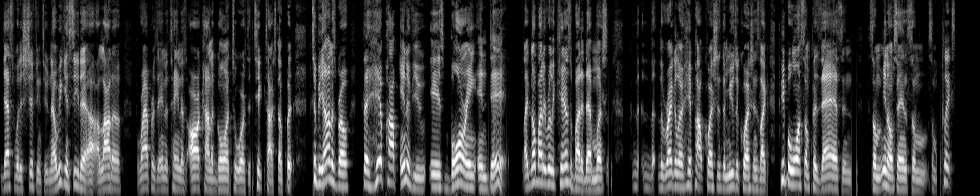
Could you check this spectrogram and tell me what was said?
that's what it's shifting to. Now we can see that a, a lot of rappers and entertainers are kind of going towards the TikTok stuff, but to be honest, bro, the hip hop interview is boring and dead. Like nobody really cares about it that much. The, the, the regular hip hop questions, the music questions, like people want some pizzazz and some, you know, I'm saying some some clicks.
